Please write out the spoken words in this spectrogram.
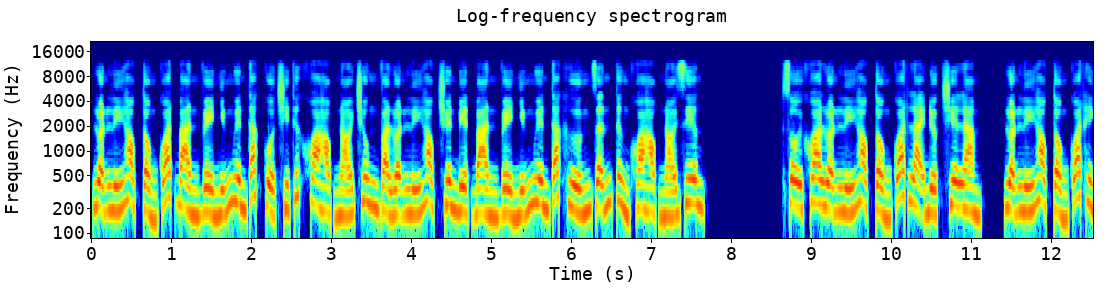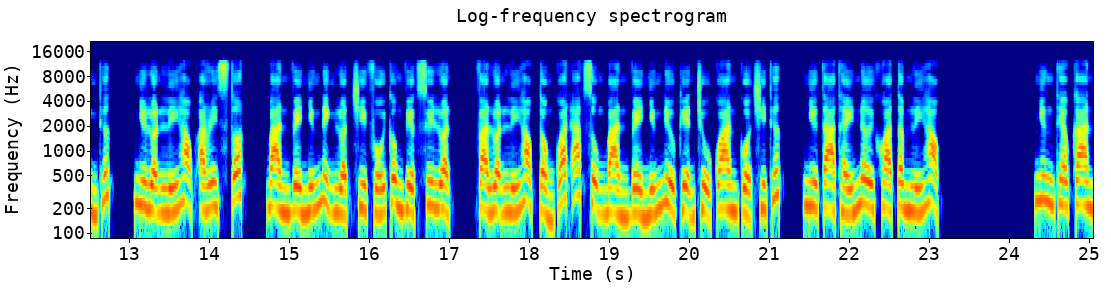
luận lý học tổng quát bàn về những nguyên tắc của tri thức khoa học nói chung và luận lý học chuyên biệt bàn về những nguyên tắc hướng dẫn từng khoa học nói riêng. Rồi khoa luận lý học tổng quát lại được chia làm, luận lý học tổng quát hình thức, như luận lý học Aristotle, bàn về những định luật chi phối công việc suy luận, và luận lý học tổng quát áp dụng bàn về những điều kiện chủ quan của tri thức, như ta thấy nơi khoa tâm lý học. Nhưng theo Can,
